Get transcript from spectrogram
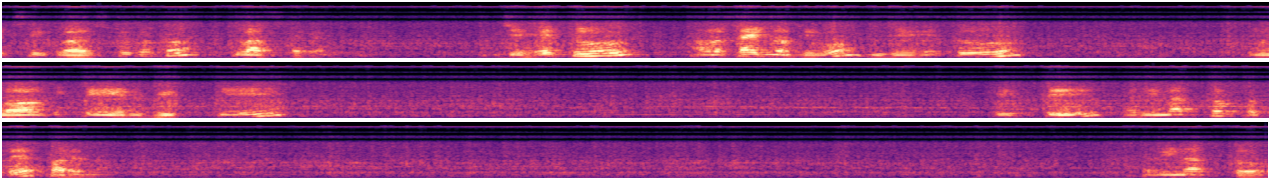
এক্স ইকুয়ালস টু কত? প্লাস সেভেন যেহেতু আমরা সাইড নোট দিব, যেহেতু লগ এর ভিত্তি ভিত্তি ঋণাত্মক হতে পারে না। ঋণাত্মক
